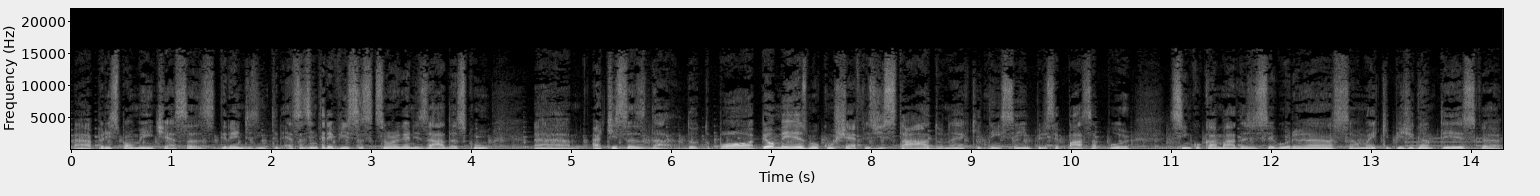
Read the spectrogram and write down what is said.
Uh, principalmente essas grandes essas entrevistas que são organizadas com uh, artistas da, do, do, pop ou mesmo com chefes de estado, né? Que tem sempre você passa por cinco camadas de segurança, uma equipe gigantesca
